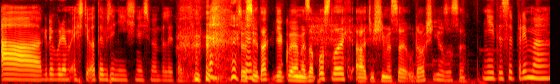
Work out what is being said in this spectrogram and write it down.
a kde budeme ještě otevřenější, než jsme byli teď. Přesně tak, děkujeme za poslech a těšíme se u dalšího zase. Mějte se prima.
